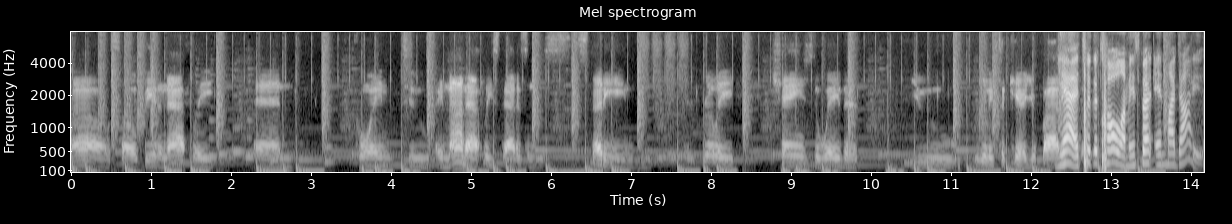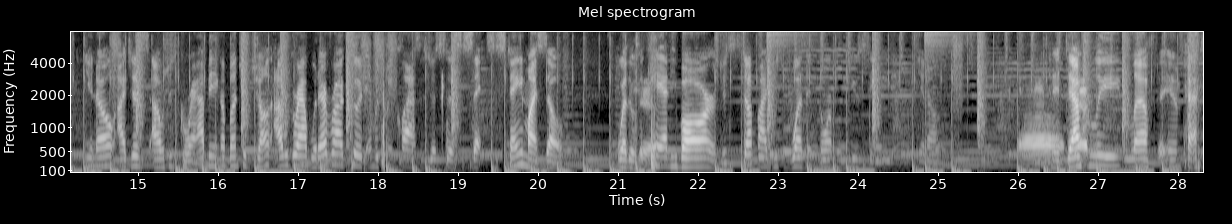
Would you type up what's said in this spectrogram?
Wow. So being an athlete and going to a non-athlete status and studying, it really changed the way that you really took care of your body. yeah. It took a toll. I mean, it's in my diet. You know, I just I was just grabbing a bunch of junk. I would grab whatever I could in between classes just to sustain myself, whether it was a candy bar or just stuff I just wasn't normally used to eating. You know. Ah, And it definitely left an impact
